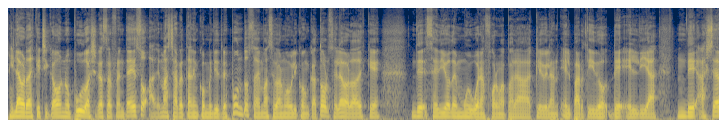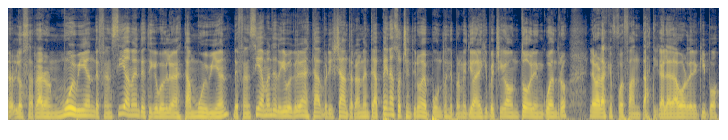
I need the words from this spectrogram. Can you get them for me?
Y la verdad es que Chicago no pudo ayer hacer frente a eso. Además ya retalen con 23 puntos. Además se va móvil con 14. La verdad es que se dio de muy buena forma para Cleveland el partido del día de ayer. Lo cerraron muy bien defensivamente. Este equipo de Cleveland está muy bien. Defensivamente este equipo de Cleveland está brillante. Realmente apenas 89 puntos le permitió al equipo de Chicago en todo el encuentro. La verdad es que fue fantástica la labor del equipo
